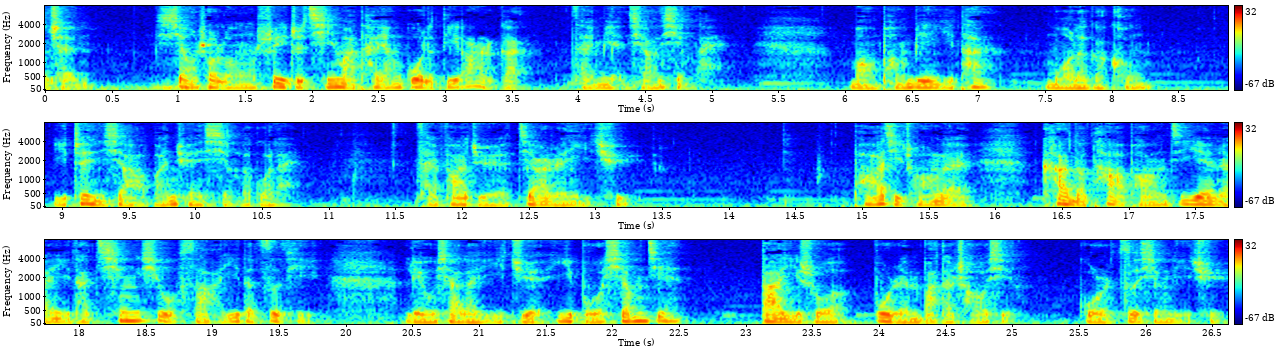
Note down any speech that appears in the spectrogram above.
晨，项少龙睡至起码太阳过了第二竿，才勉强醒来，往旁边一探，摸了个空，一阵下完全醒了过来，才发觉家人已去。爬起床来，看到榻旁姬嫣然以她清秀洒逸的字体，留下了一句“一薄相见”，大意说不忍把他吵醒，故而自行离去。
